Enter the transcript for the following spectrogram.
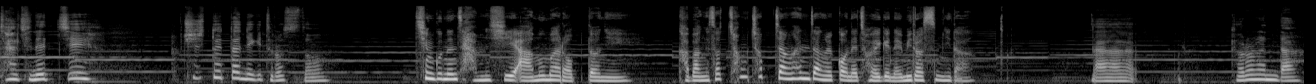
잘 지냈지? 취직도 했다는 얘기 들었어. 친구는 잠시 아무 말 없더니 가방에서 청첩장 한 장을 꺼내 저에게 내밀었습니다. 나 결혼한다.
